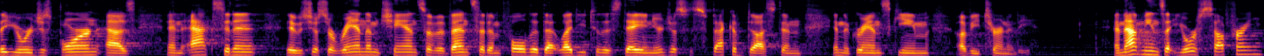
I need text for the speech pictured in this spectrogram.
that you were just born as an accident. It was just a random chance of events that unfolded that led you to this day, and you're just a speck of dust in, in the grand scheme of eternity. And that means that your suffering,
